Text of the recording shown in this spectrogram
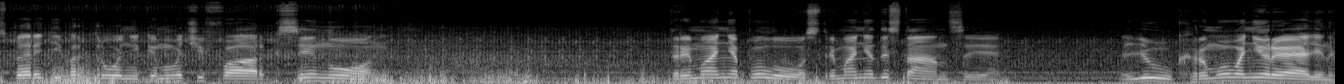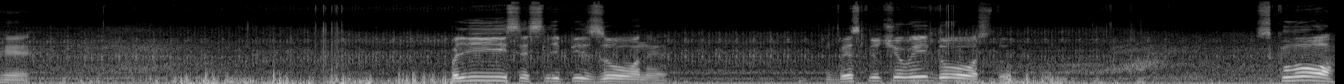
Спереді парктроніки, мивачі фар, ксенон. Тримання полос, тримання дистанції, люк, хромовані релінги, бліси, сліпі зони, безключовий доступ, скло,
